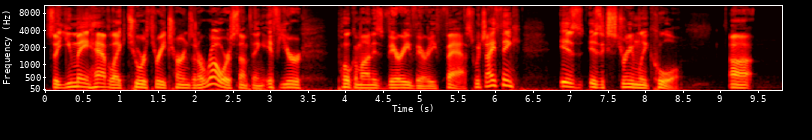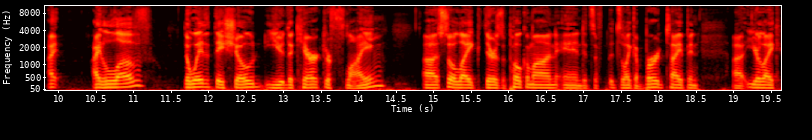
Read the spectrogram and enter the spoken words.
So you may have like two or three turns in a row or something if your Pokemon is very very fast, which I think is is extremely cool. Uh, I I love the way that they showed you the character flying uh, so like there's a Pokemon and it's a it's like a bird type and uh, you're like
